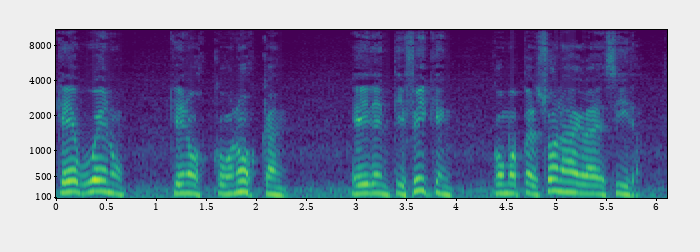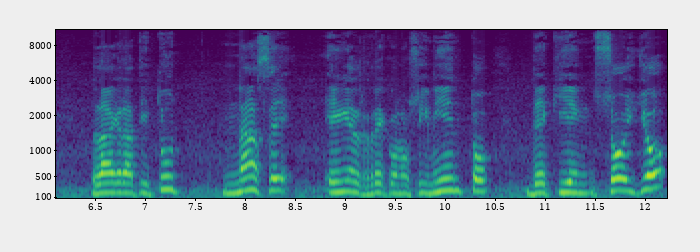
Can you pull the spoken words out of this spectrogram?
Qué bueno que nos conozcan e identifiquen como personas agradecidas. La gratitud nace en el reconocimiento de quién soy yo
